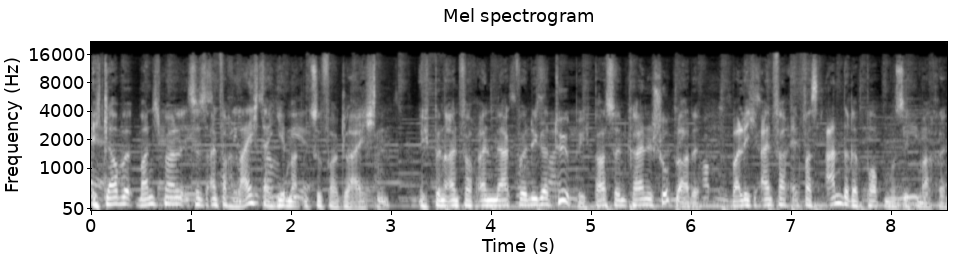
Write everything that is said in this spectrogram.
Ich glaube, manchmal ist es einfach leichter, jemanden zu vergleichen. Ich bin einfach ein merkwürdiger Typ. Ich passe in keine Schublade, weil ich einfach etwas andere Popmusik mache.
